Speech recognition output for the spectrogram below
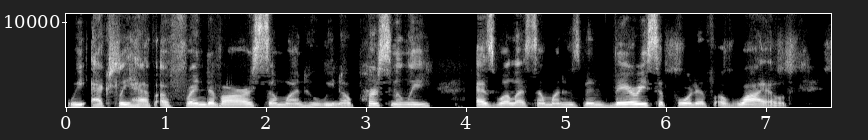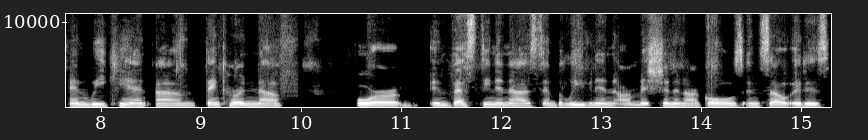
We actually have a friend of ours, someone who we know personally, as well as someone who's been very supportive of Wild. And we can't um, thank her enough for investing in us and believing in our mission and our goals. And so it is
